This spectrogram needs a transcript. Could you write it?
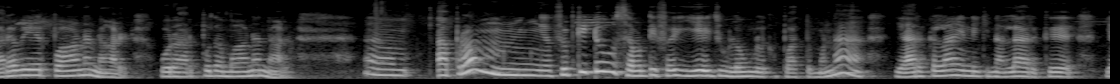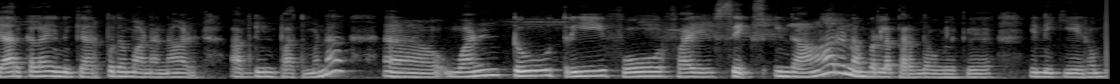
வரவேற்பான நாள். ஒரு அற்புதமான நாள். அப்புறம் fifty to seventy five age உள்ளவங்களுக்கு பார்த்தோம்னா யாருக்கெல்லாம் இன்றைக்கி நல்லா இருக்குது யாருக்கெல்லாம் இன்றைக்கி அற்புதமான நாள்? அப்படின்னு பார்த்தோம்னா one two three four five six இந்த ஆறு நம்பரில் பிறந்தவங்களுக்கு இன்றைக்கி ரொம்ப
